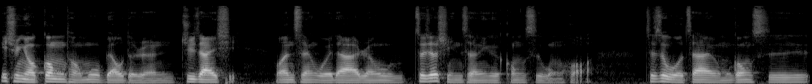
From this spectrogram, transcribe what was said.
一群有共同目标的人聚在一起，完成伟大的任务，这就形成一个公司文化。这是我在我们公司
